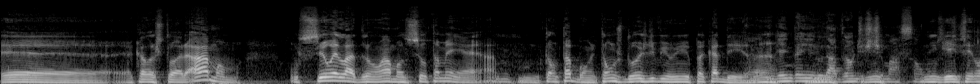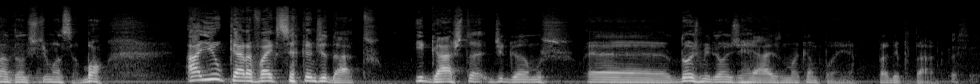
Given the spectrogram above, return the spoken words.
É aquela história, ah, mamãe, o seu é ladrão, ah, mas o seu também é. Ah. Então tá bom, então os dois deviam ir para cadeia. É, né? Ninguém tem ladrão de estimação. Ninguém tem ladrão de né? estimação. Bom, Aí o cara vai ser candidato e gasta, digamos, é, 2 milhões de reais numa campanha para deputado. Perfeito.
